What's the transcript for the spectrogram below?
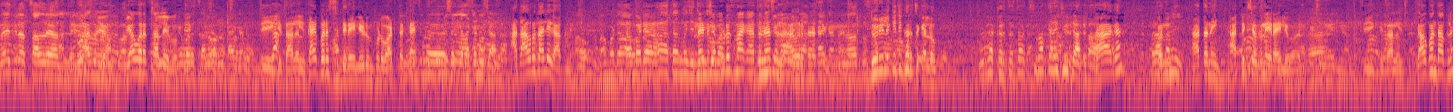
नाही दिला चाललंय आज व्यवहारात चालू आहे बघ ठीक आहे चालेल. काय परिस्थिती राहील इडून पुढे? वाटतं काय? आता आवरत आले का आपले? म्हणजे नाही तर पुढेच नाही का आता नसेल आवरत दुरीला किती खर्च केलो? खर्च सुरुवात करायची होती आता. हा का? पण आता नाही. अपेक्षाच नाही राहिली बा. ठीक आहे चालेल. गाव कोणतं आपलं?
